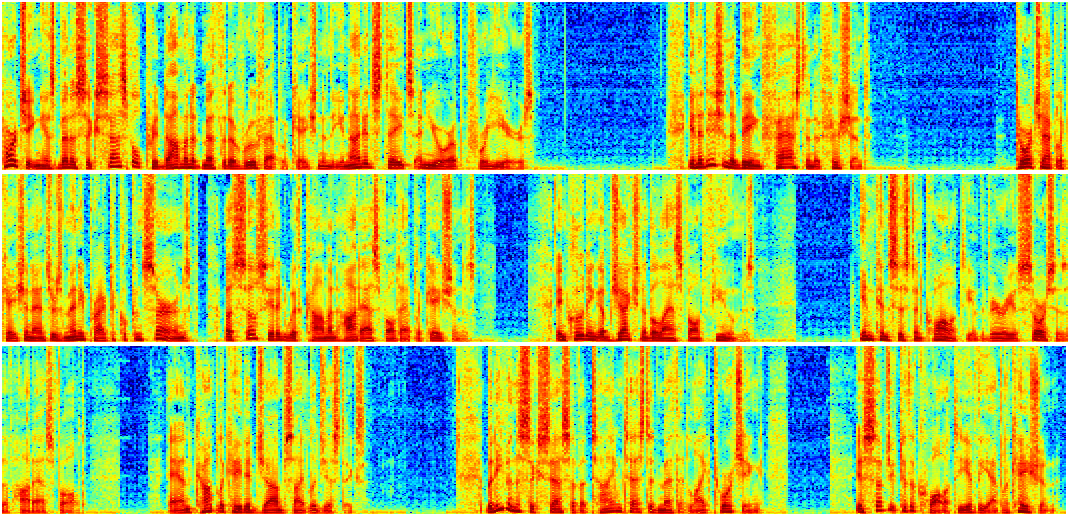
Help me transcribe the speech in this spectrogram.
Torching has been a successful predominant method of roof application in the United States and Europe for years. In addition to being fast and efficient, torch application answers many practical concerns associated with common hot asphalt applications, including objectionable asphalt fumes, inconsistent quality of the various sources of hot asphalt, and complicated job site logistics. But even the success of a time-tested method like torching is subject to the quality of the application.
